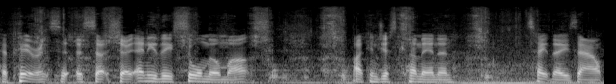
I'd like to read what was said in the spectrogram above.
appearance as such. So any of these sawmill marks, I can just come in and take those out.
